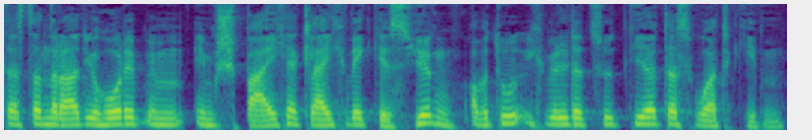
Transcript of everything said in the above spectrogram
dass dann Radio Horeb im, im Speicher gleich weg ist. Jürgen, aber du, ich will dazu dir das Wort geben.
